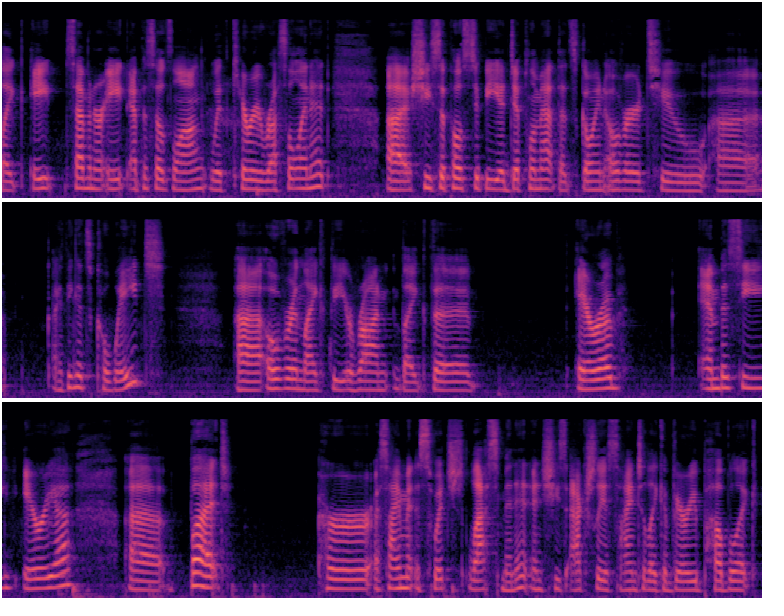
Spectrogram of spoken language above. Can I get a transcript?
like eight, seven or eight episodes long, with Keri Russell in it. Uh, she's supposed to be a diplomat that's going over to, uh, I think it's Kuwait, uh, over in like the Iran, like the Arab embassy area. Uh, but her assignment is switched last minute and she's actually assigned to like a very public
